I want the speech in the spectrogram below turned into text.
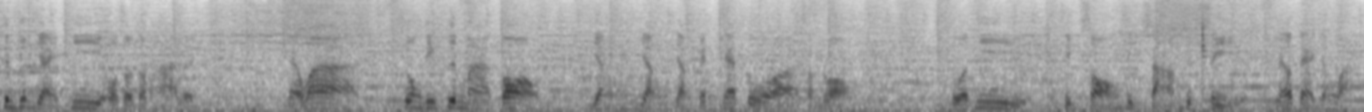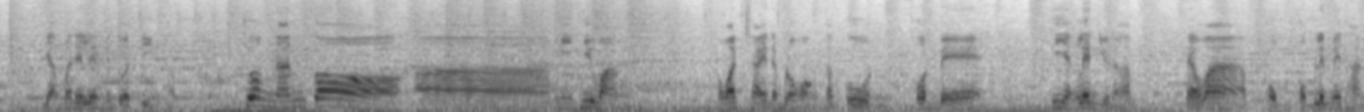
ขึ้นชุดใหญ่ที่โอสถสภาเลย แต่ว่าช่วงที่ขึ้นมาก็ยังยังยังเป็นแค่ตัวสำรองตัวที่ 12 13 14 แล้วแต่จังหวะยังไม่ได้เล่นเป็นตัวจริงครับ ช่วงนั้นก็มีพี่วัง วัชชัยดำรงอองตระกูลโค้ดเบ้ที่ยังเล่นอยู่นะครับ แต่ว่าผมผมเล่นไม่ทัน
